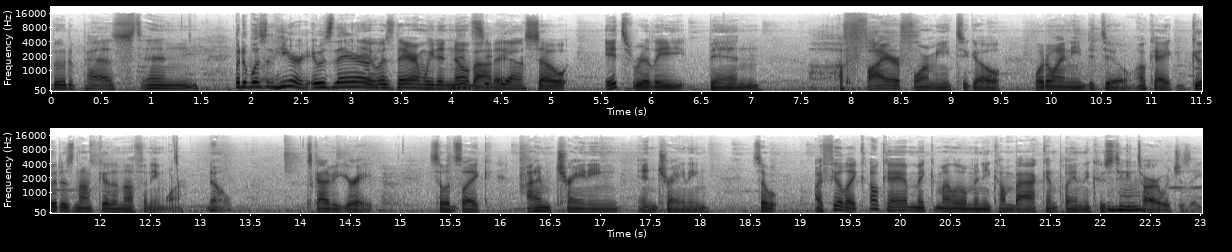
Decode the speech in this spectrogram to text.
Budapest, and but it wasn't here. It was there. it was there, and we didn't know didn't see- about it. yeah. So it's really been a fire for me to go. What do I need to do? Okay, good is not good enough anymore. no. It's got to be great. So it's like I'm training in training. So I feel like okay, I'm making my little mini comeback and playing the acoustic Mm-hmm. guitar, which is a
